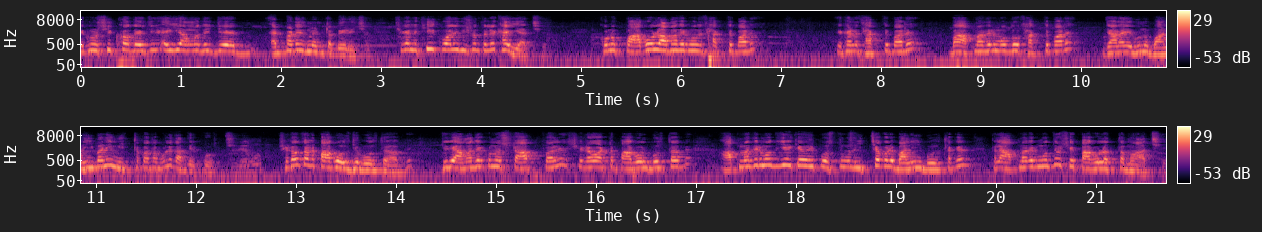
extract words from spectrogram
এগুলো শিক্ষক এই যে- এই যে আমাদের যে অ্যাডভার্টাইজমেন্টটা বেড়েছে সেখানে কী কোয়ালিফিকেশন তো লেখাই আছে। কোনো পাগল আমাদের মধ্যে থাকতে পারে এখানে থাকতে পারে বা আপনাদের মধ্যেও থাকতে পারে যারা এগুলো বানিয়ে বানিয়ে মিথ্যা কথা বলে তাদের করছে। সেটাও তো একটা পাগল যে বলতে হবে। যদি আমাদের কোনো স্টাফ বলে সেটাও একটা পাগল বলতে হবে। আপনাদের মধ্যে যে কেউ এই প্রশ্নগুলো ইচ্ছা করে বানিয়ে বলতে থাকেন তাহলে আপনাদের মধ্যেও সেই পাগলত্বম আছে।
